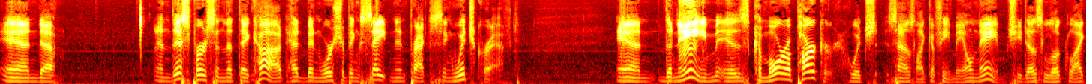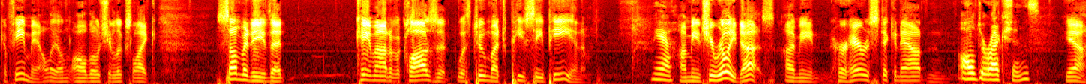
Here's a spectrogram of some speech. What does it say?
And uh, and this person that they caught had been worshiping Satan and practicing witchcraft. And the name is Kimora Parker, which sounds like a female name. She does look like a female, although she looks like somebody that came out of a closet with too much PCP in him. Yeah. I mean, she really does. I mean, her hair is sticking out and all directions. Yeah.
